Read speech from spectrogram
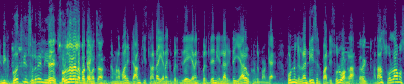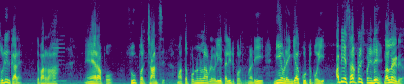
இன்னைக்கு பர்த்டே சொல்லவே இல்லையே. டேய் சொல்லவே இல்ல பார்த்தா மச்சான்? நம்மள மாதிரி டாங்கிஸ் தாண்டா எனக்கு பர்த்டே எனக்கு பர்த்டேன்னு எல்லார்கிட்ட ஏற விட்டுட்டு இருப்பாங்க பொண்ணுங்க எல்லாம் டீசன்ட் பார்ட்டி சொல்லுவாங்களா? கரெக்ட் அதான் சொல்லாம சொல்லியிருக்காளே. இது வர்றா நேரா போ. சூப்பர் சான்ஸ் மற்ற பொண்ணுங்கலாம் அவளை வெளியே தள்ளிட்டு போறதுக்கு முன்னாடி நீ அவளை எங்கேயா கூட்டு போய் அப்படியே சர்ப்ரைஸ் பண்ணிடு. நல்ல ஐடியா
